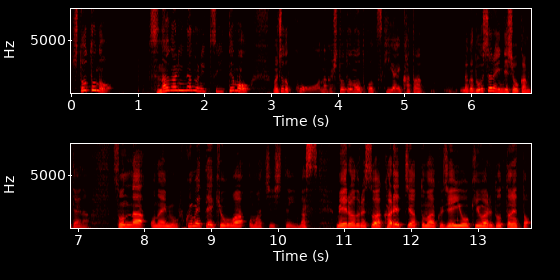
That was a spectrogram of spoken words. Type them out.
人とのつながりなどについても、まあ、ちょっとこうなんか人とのこう付き合い方なんかどうしたらいいんでしょうかみたいなそんなお悩みも含めて今日はお待ちしています。メールアドレスはカレッジアットマーク JOQR.net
